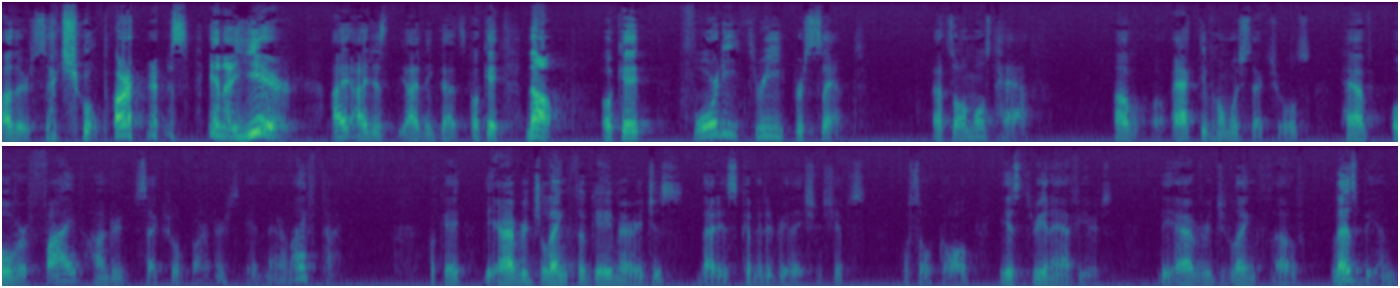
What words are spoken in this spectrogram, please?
other sexual partners in a year. I, I just, I think that's okay. Now, okay, 43%, that's almost half of active homosexuals have over 500 sexual partners in their lifetime. Okay, the average length of gay marriages, that is committed relationships, or so called, is three and a half years. The average length of lesbian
